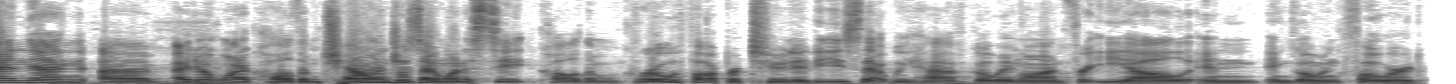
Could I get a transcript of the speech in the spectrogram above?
And then um, I don't want to call them challenges. I want to say, call them growth opportunities that we have going on for EL in, in going forward.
